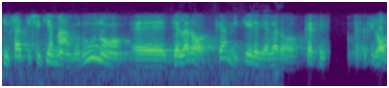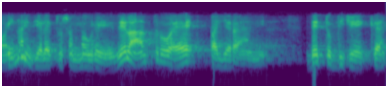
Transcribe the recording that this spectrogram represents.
infatti si chiamavano uno eh, della Rocca, Michele della Rocca, Loina in dialetto sammaurese, e l'altro è Paglierani, detto Bigecca.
